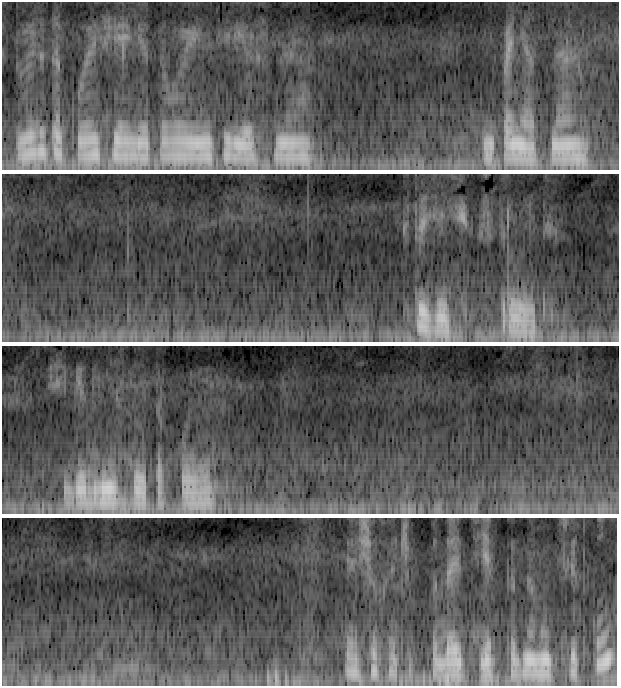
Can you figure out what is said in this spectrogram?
Что это такое фиолетовое, интересное, непонятное? Кто здесь строит себе гнездо такое? Я еще хочу подойти к одному цветку,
